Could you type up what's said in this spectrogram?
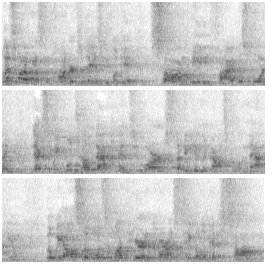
Well, that's what I want us to ponder today as we look at Psalm 85 this morning. Next week, we'll jump back into our study in the Gospel of Matthew. But we also, once a month here in Charis, take a look at a psalm.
